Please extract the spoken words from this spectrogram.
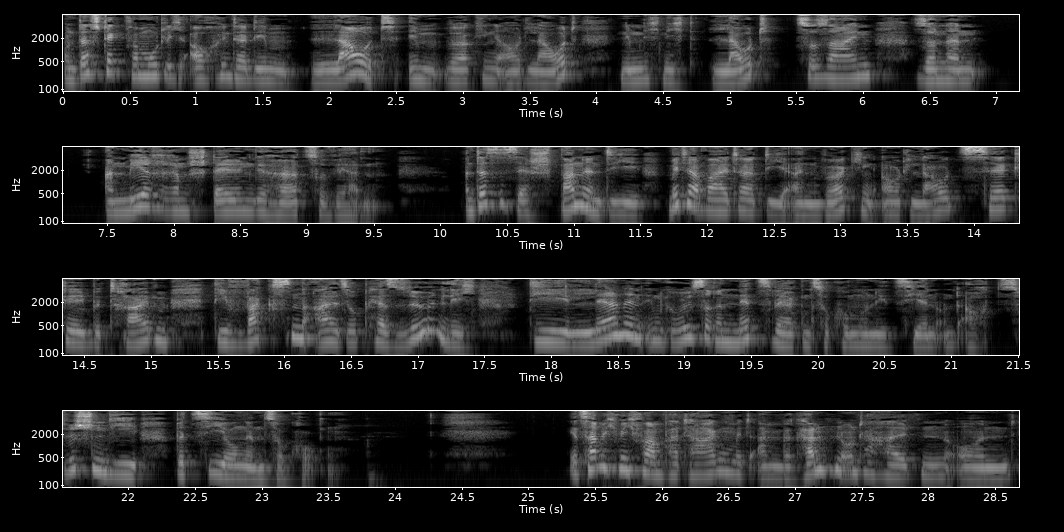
Und das steckt vermutlich auch hinter dem Laut im Working Out Loud, nämlich nicht laut zu sein, sondern an mehreren Stellen gehört zu werden. Und das ist sehr spannend. Die Mitarbeiter, die einen Working Out Loud Zirkel betreiben, die wachsen also persönlich. Die lernen in größeren Netzwerken zu kommunizieren und auch zwischen die Beziehungen zu gucken. Jetzt habe ich mich vor ein paar Tagen mit einem Bekannten unterhalten und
